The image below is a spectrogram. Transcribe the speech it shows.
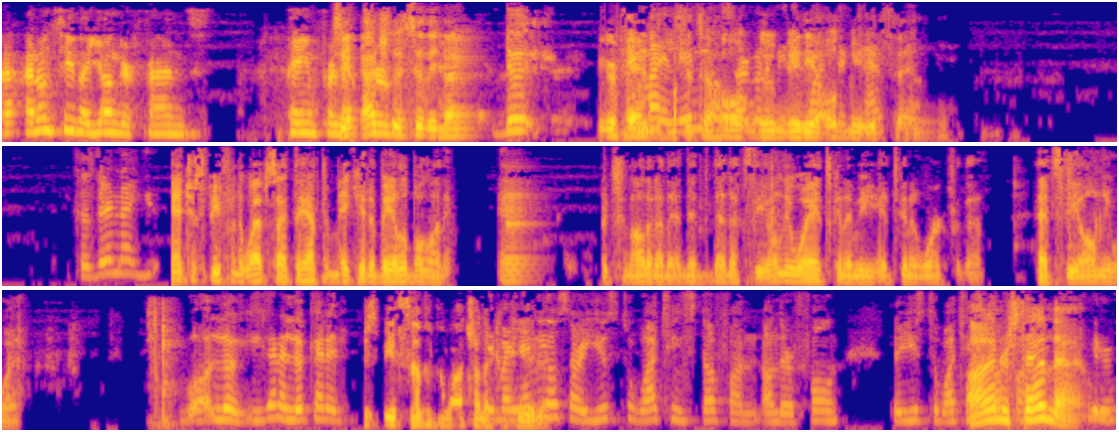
I, I don't see the younger fans paying for See, that actually, service. see the Dude, younger fans. It's a whole new media, old media thing. them. Because they're not. It can't just be from the website. They have to make it available on Netflix and all that other. that- That's the only way it's going to be. It's going to work for them. That's the only way. Well, look, you gotta look at it. Just be something to watch on The the computer. millennials are used to watching stuff on on their phone. They're used to watching. I understand that. computer.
